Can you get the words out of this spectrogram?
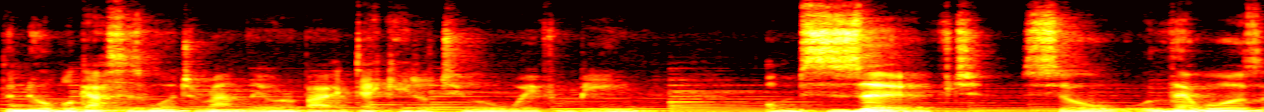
the noble gases weren't around. They were about a decade or two away from being observed. So there was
